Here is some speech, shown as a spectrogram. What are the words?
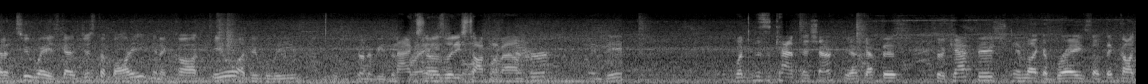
Got it two ways. Got just the body in a cod teal, I do believe, which is gonna be the Max braised knows what he's with a lot of talking about. pepper. And then What? This is catfish, huh? yeah, catfish. So catfish in like a braise, so thick cod,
